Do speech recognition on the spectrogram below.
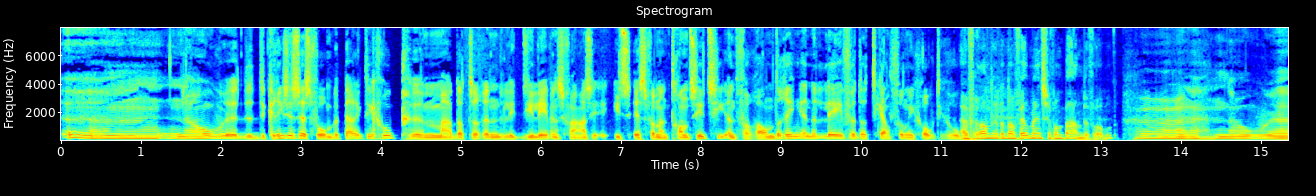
Ehm, nou, de, de crisis is voor een beperkte groep. eh, maar dat er in die levensfase iets is van een transitie, een verandering in het leven... dat geldt voor een grote groep. En veranderen er dan veel mensen van baan bijvoorbeeld? Eh, nou, eh,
